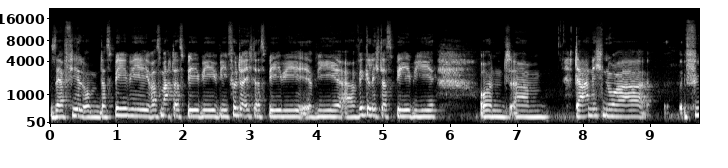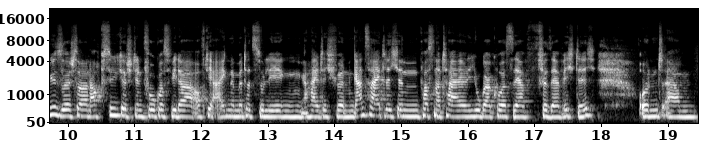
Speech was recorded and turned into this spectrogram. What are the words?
sehr viel um das Baby, was macht das Baby, wie fütter ich das Baby, wie äh, wickel ich das Baby. Und ähm, da nicht nur physisch, sondern auch psychisch den Fokus wieder auf die eigene Mitte zu legen, halte ich für einen ganzheitlichen Postnatal-Yoga-Kurs sehr, für sehr wichtig. Und ähm,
